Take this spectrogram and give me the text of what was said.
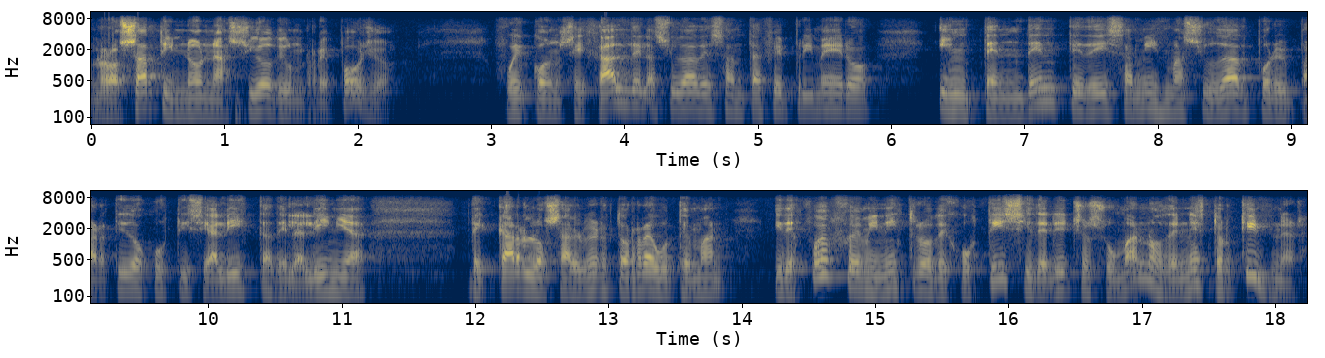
Rosati no nació de un repollo, fue concejal de la ciudad de Santa Fe primero, intendente de esa misma ciudad por el Partido Justicialista de la línea de Carlos Alberto Reutemann y después fue ministro de Justicia y Derechos Humanos de Néstor Kirchner.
